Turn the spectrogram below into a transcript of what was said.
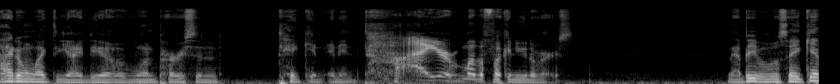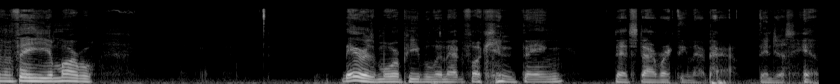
I don't like the idea of one person taking an entire motherfucking universe. Now people will say Kevin Feige and Marvel. There is more people in that fucking thing that's directing that path than just him.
